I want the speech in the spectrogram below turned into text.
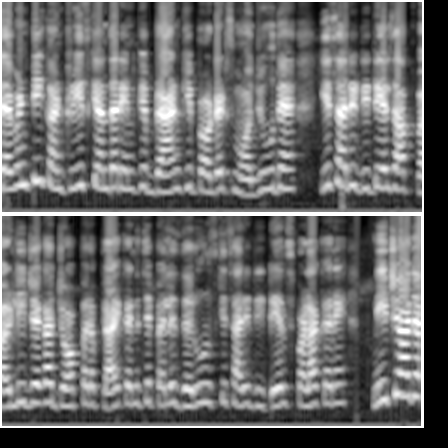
70 कंट्रीज़ के अंदर इनके ब्रांड की प्रोडक्ट्स मौजूद हैं। ये सारी डिटेल्स आप पढ़ लीजिएगा जॉब पर अप्लाई करने से पहले ज़रूर उसकी सारी डिटेल्स पढ़ा करें। नीचे आ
